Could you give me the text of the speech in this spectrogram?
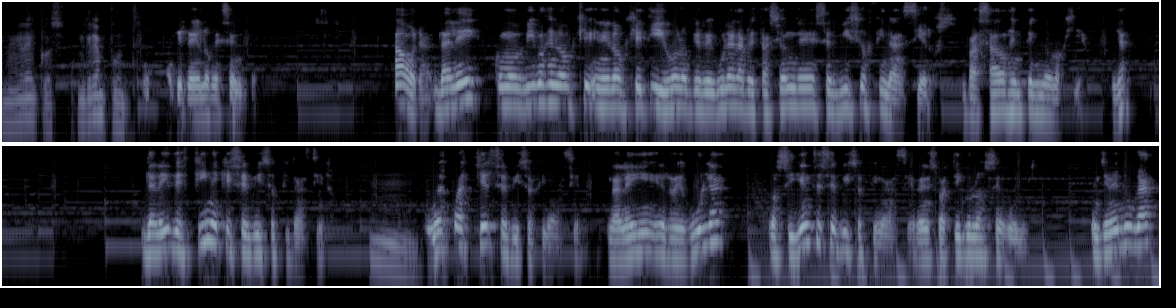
Una gran cosa, un gran punto. Hay que tenerlo presente. Ahora, la ley, como vimos en, el objetivo, lo que regula la prestación de servicios financieros basados en tecnología. ¿ya? La ley define qué es servicio financiero. Mm. No es cualquier servicio financiero. La ley regula los siguientes servicios financieros en su artículo segundo. En primer lugar,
